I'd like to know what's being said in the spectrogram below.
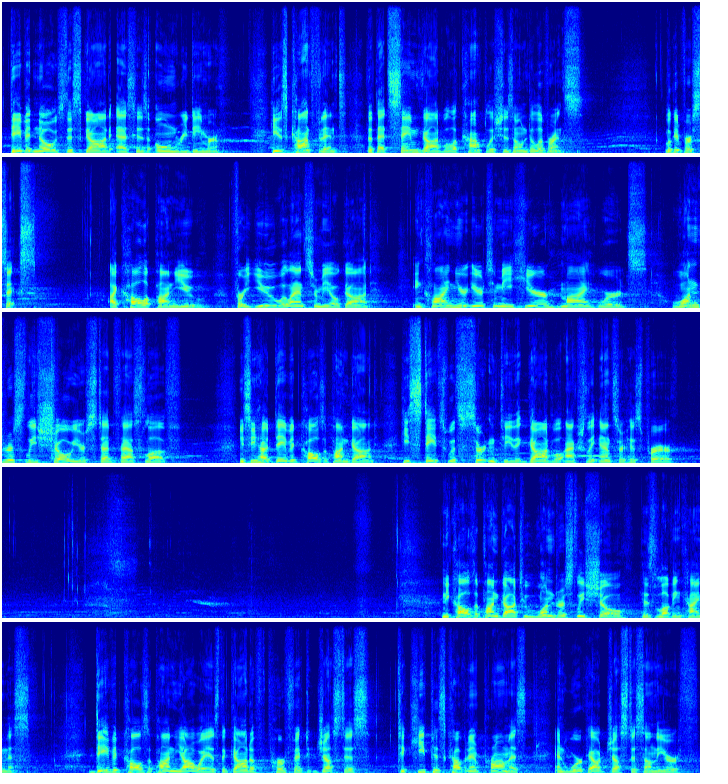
David knows this God as his own Redeemer. He is confident that that same God will accomplish his own deliverance. Look at verse 6. I call upon you, for you will answer me, O God. Incline your ear to me, hear my words. Wondrously show your steadfast love. You see how David calls upon God. He states with certainty that God will actually answer his prayer. And he calls upon God to wondrously show his loving kindness. David calls upon Yahweh as the God of perfect justice to keep his covenant promise and work out justice on the earth.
